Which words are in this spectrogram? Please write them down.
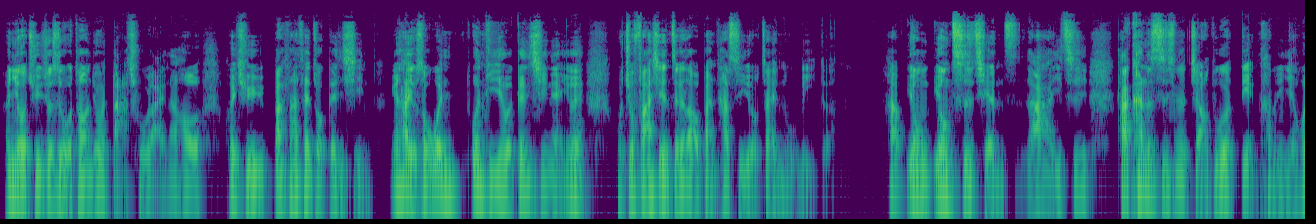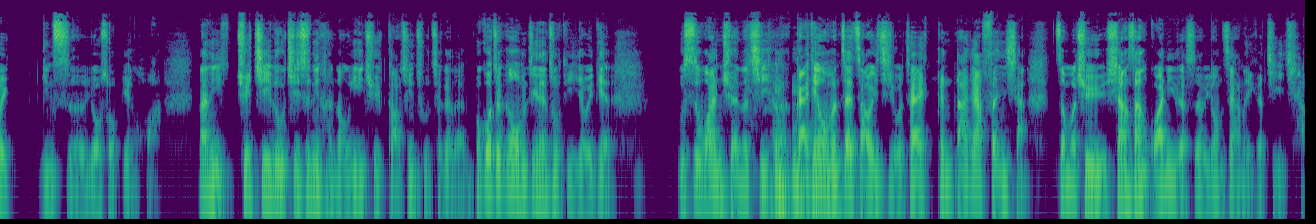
很有趣，就是我通常就会打出来，然后会去帮他再做更新，因为他有时候问问题也会更新呢。因为我就发现这个老板他是有在努力的，他用用词遣词啊，以及他看的事情的角度的点，可能也会。因此而有所变化。那你去记录，其实你很容易去搞清楚这个人。不过这跟我们今天的主题有一点不是完全的契合。改天我们再找一集，我再跟大家分享怎么去向上管理的时候用这样的一个技巧。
